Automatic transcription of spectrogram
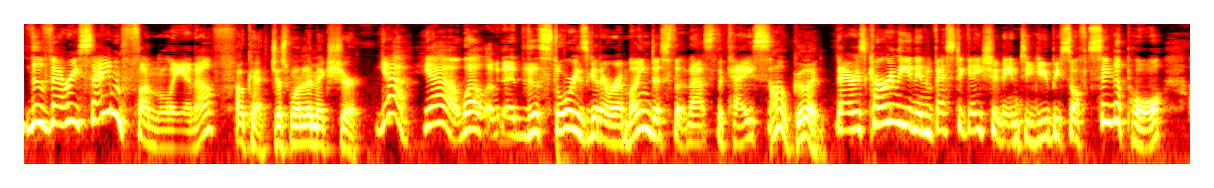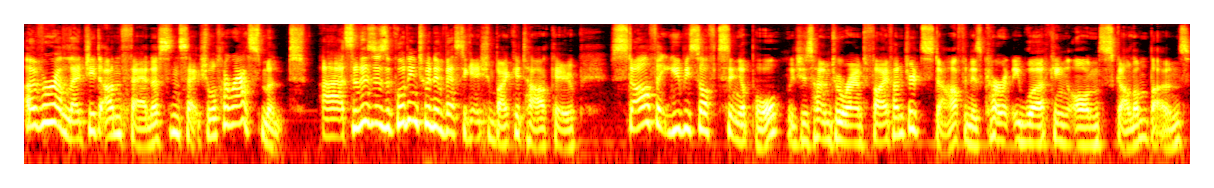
The very same, funnily enough. Okay, just wanted to make sure. Yeah, yeah. Well, uh, the story's going to remind us that that's the case. Oh, good. There is currently an investigation into Ubisoft Singapore over alleged unfairness and sexual harassment. Uh, so, this is according to an investigation by Kotaku. Staff at Ubisoft Singapore, which is home to around 500 staff and is currently working on Skull and Bones,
